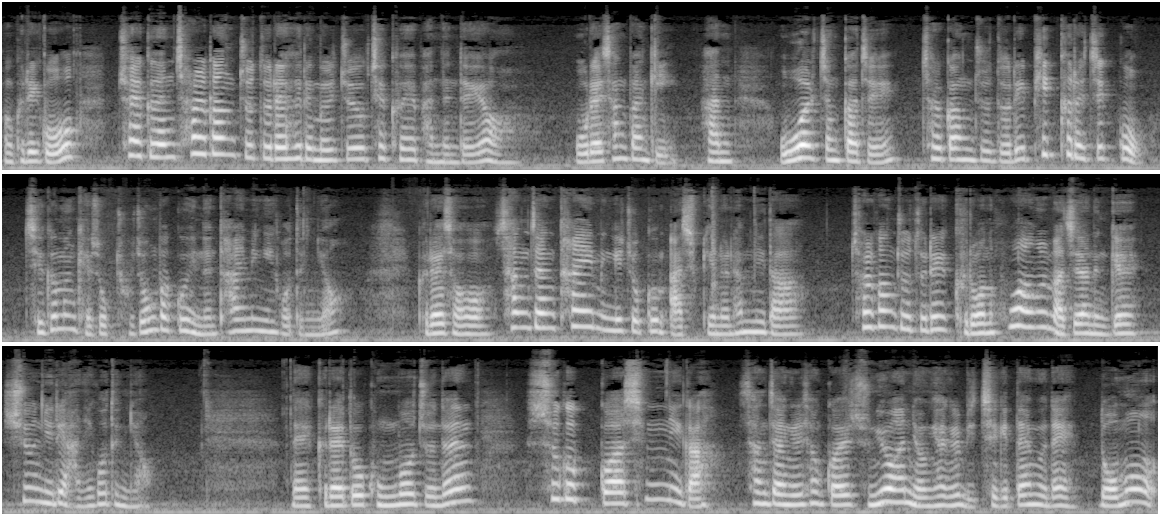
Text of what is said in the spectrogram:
어, 그리고 최근 철강주들의 흐름을 쭉 체크해 봤는데요. 올해 상반기 한 5월쯤까지 철강주들이 피크를 찍고 지금은 계속 조정받고 있는 타이밍이거든요. 그래서 상장 타이밍이 조금 아쉽기는 합니다. 철강주들이 그런 호황을 맞이하는 게 쉬운 일이 아니거든요. 네, 그래도 공모주는 수급과 심리가 상장일 성과에 중요한 영향을 미치기 때문에 너무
